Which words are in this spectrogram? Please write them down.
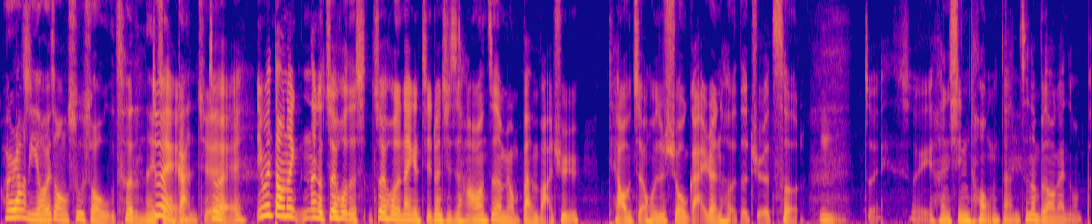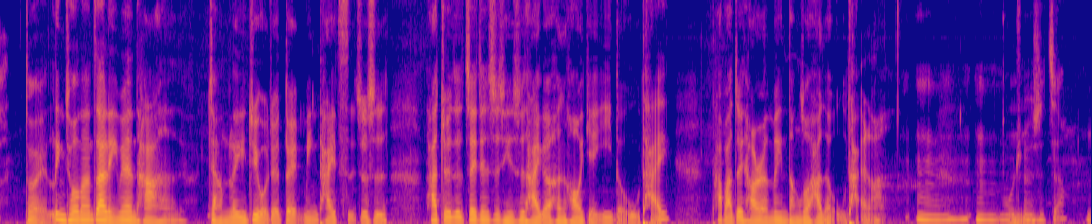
会让你有一种束手无策的那种感觉。，对，因为到那那个最后的最后的那个阶段，其实好像真的没有办法去调整或是修改任何的决策嗯，对，所以很心痛，但真的不知道该怎么办。对。令秋呢，在里面他讲了一句，我觉得对名台词，就是他觉得这件事情是他一个很好演绎的舞台，他把这条人命当做他的舞台啦。嗯嗯，我觉得嗯是这样。嗯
